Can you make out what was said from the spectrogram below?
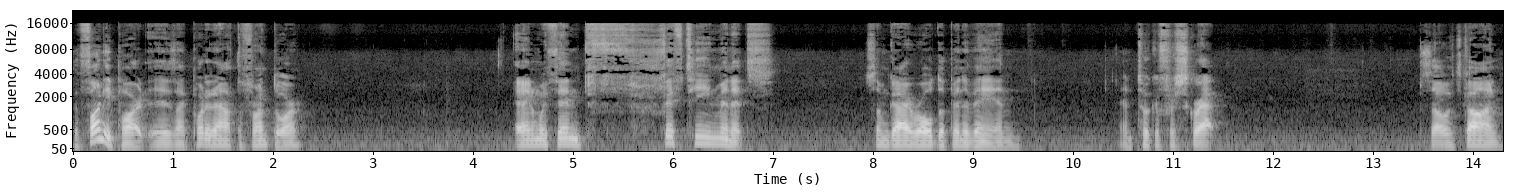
The funny part is I put it out the front door and within 15 minutes some guy rolled up in a van and took it for scrap. So it's gone.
